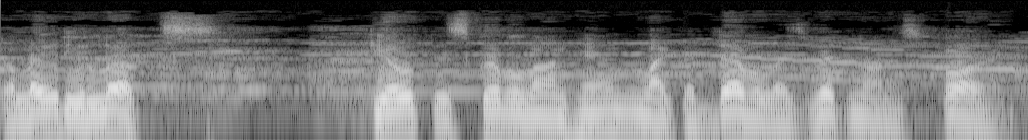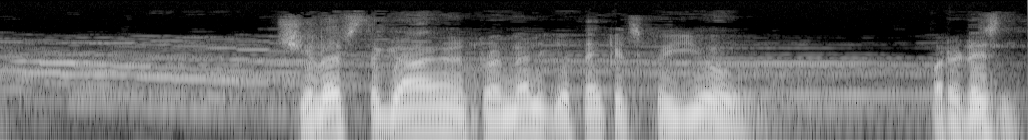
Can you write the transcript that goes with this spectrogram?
The lady looks. Guilt is scribbled on him like the devil is written on his forehead. She lifts the gun, and for a minute you think it's for you. But it isn't.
